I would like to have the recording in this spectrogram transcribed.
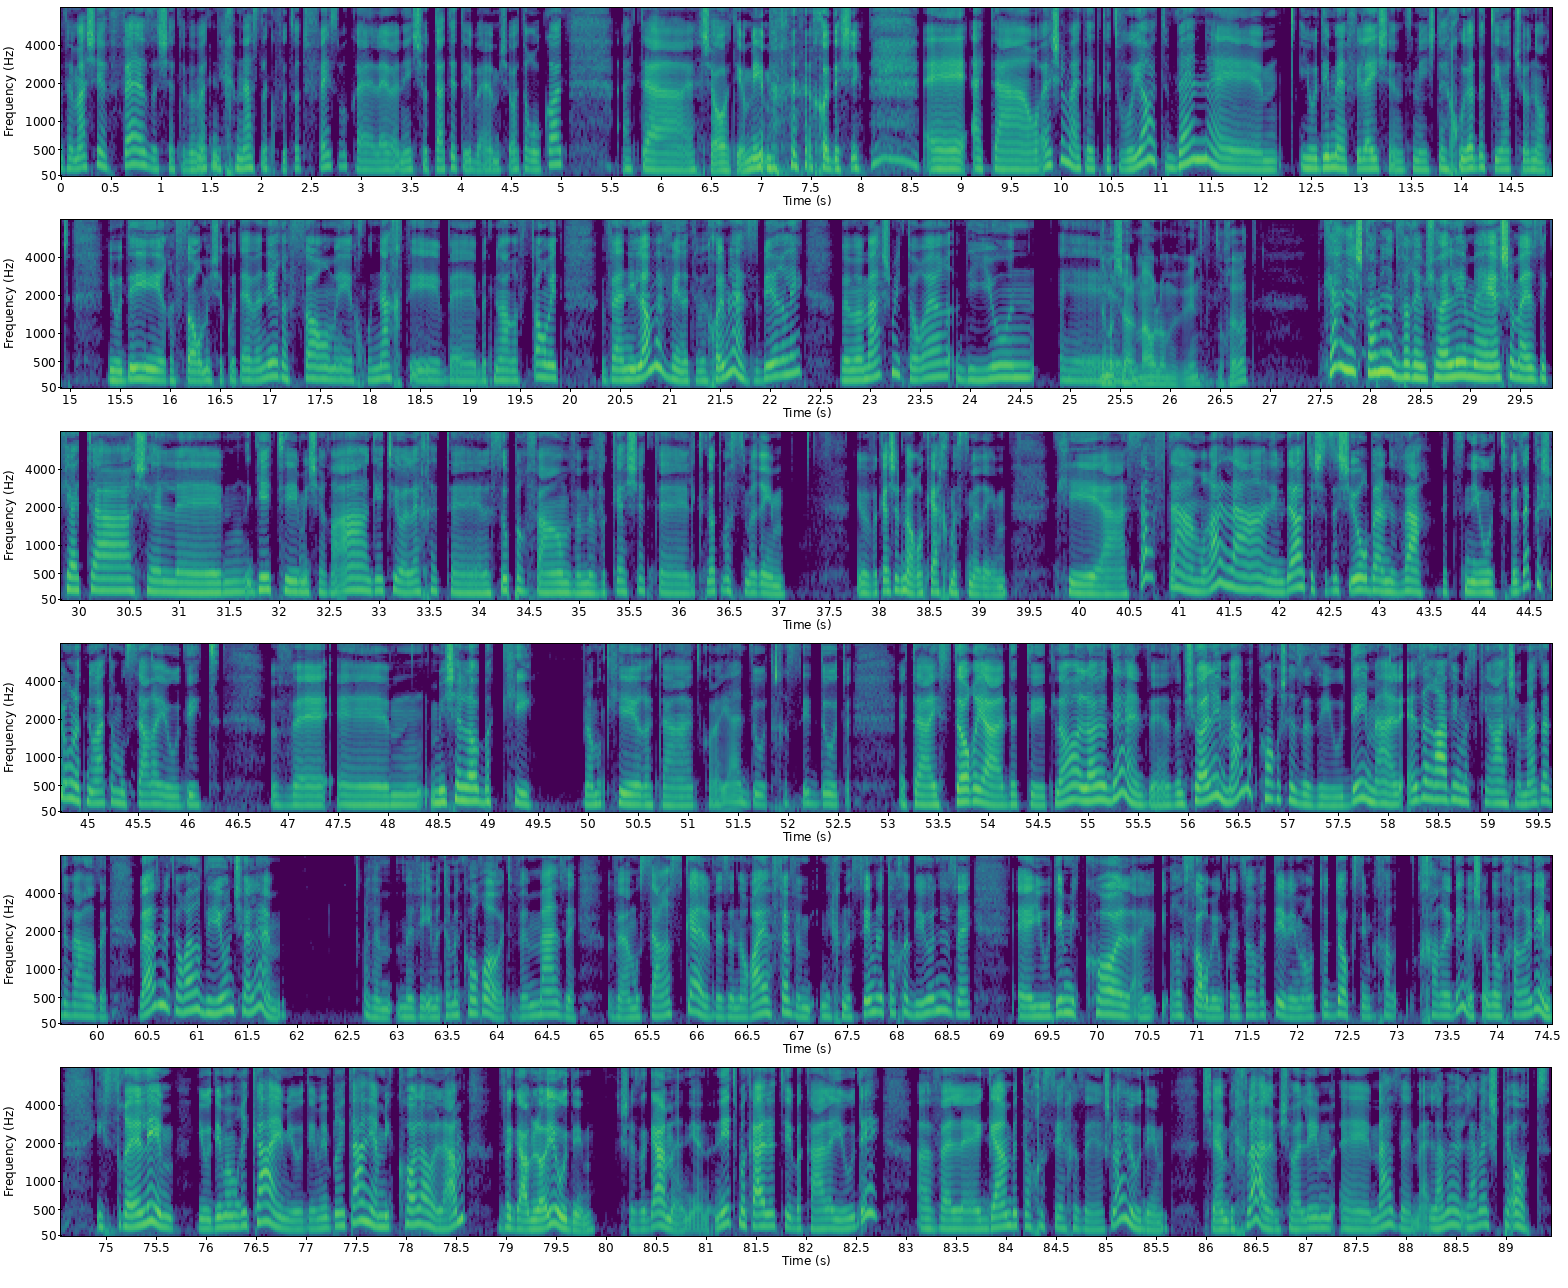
ומה שיפה זה שאתה באמת נכנס לקבוצות פייסבוק האלה, ואני שוטטתי בהם שעות ארוכות, אתה, שעות, ימים, חודשים, אה, אתה רואה שם את ההתכתבויות בין אה, יהודים מ-affiliations, מהשתייכויות דתיות שונות. יהודי רפורמי שכותב, אני רפורמי, חונכתי בתנועה הרפורמית, ואני לא מבין, אתם יכולים להסביר לי? וממש מתעורר דיון למשל, מה הוא לא מבין? את זוכרת? כן, יש כל מיני דברים. שואלים, אה, יש שם איזה קטע של אה, גיטי, מי שראה, גיטי הולכת אה, לסופר פארם ומבקשת לקנות מסמרים. היא מבקשת מהרוקח מסמרים. כי הסבתא אמרה לה, לימדה אותה שזה שיעור בענווה וצניעות, וזה קשור לתנועת המוסר היהודית. ומי שלא בקיא לא מכיר את, ה, את כל היהדות, חסידות, את ההיסטוריה הדתית, לא, לא יודע את זה. אז הם שואלים, מה המקור של זה? זה יהודי? מה, איזה רב היא מזכירה שם? מה זה הדבר הזה? ואז מתעורר דיון שלם. ומביאים את המקורות, ומה זה, והמוסר השכל, וזה נורא יפה, ונכנסים לתוך הדיון הזה אה, יהודים מכל, רפורמים, קונסרבטיביים, אורתודוקסים, חר, חרדים, יש שם גם חרדים, ישראלים, יהודים אמריקאים, יהודים מבריטניה, מכל העולם, וגם לא יהודים. שזה גם מעניין. אני התמקדתי בקהל היהודי, אבל uh, גם בתוך השיח הזה יש לא יהודים, שהם בכלל, הם שואלים, uh, מה זה, למה, למה יש פאות?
